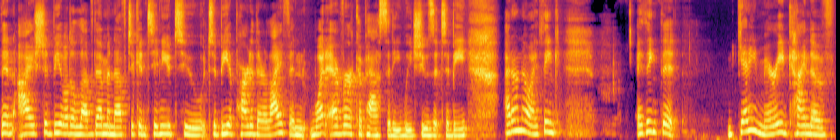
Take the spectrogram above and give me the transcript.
then I should be able to love them enough to continue to to be a part of their life in whatever capacity we choose it to be. I don't know. I think I think that getting married kind of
